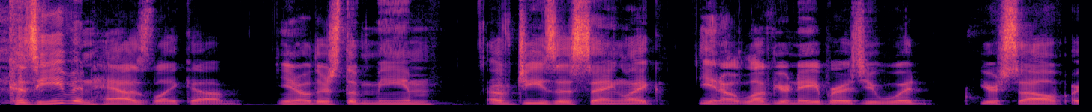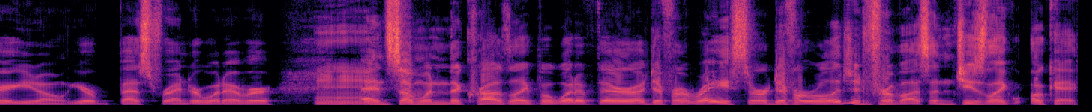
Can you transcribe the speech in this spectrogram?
Because he even has like, um, you know, there's the meme of Jesus saying like, you know, love your neighbor as you would yourself or you know your best friend or whatever. Mm-hmm. and someone in the crowd's like but what if they're a different race or a different religion from us? And she's like okay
